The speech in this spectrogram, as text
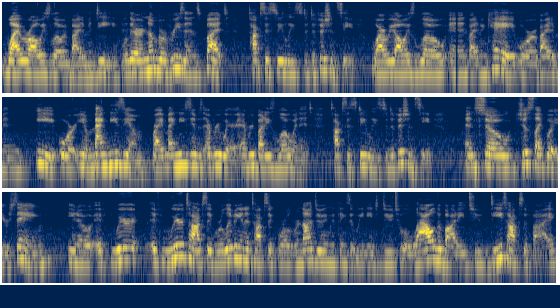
why we're always low in vitamin D. Well, there are a number of reasons, but toxicity leads to deficiency. Why are we always low in vitamin K or vitamin E or you know magnesium, right? Magnesium is everywhere. Everybody's low in it. Toxicity leads to deficiency. And so just like what you're saying, you know, if we're if we're toxic, we're living in a toxic world, we're not doing the things that we need to do to allow the body to detoxify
